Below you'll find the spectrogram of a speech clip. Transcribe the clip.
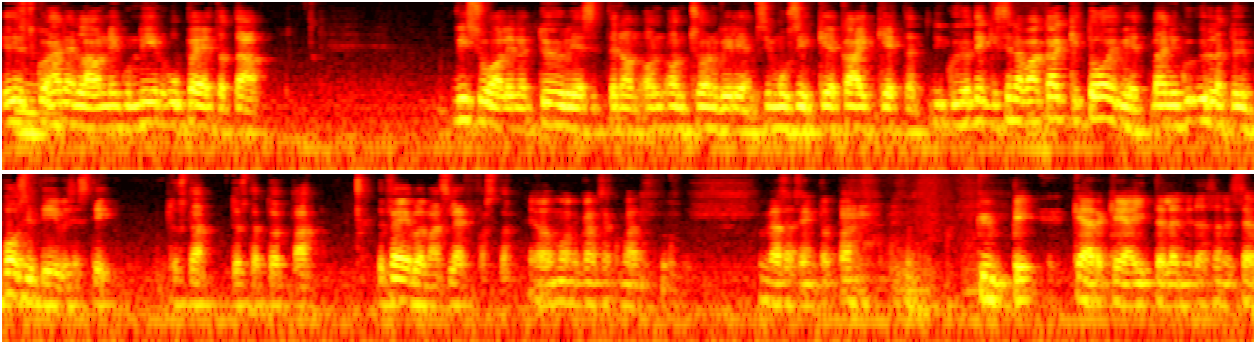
Ja tietysti kun hänellä on niin, kuin niin upea tota, visuaalinen tyyli ja sitten on, on, on John Williamsin musiikki ja kaikki, että niin kuin jotenkin siinä vaan kaikki toimii, että mä niin kuin yllätyin positiivisesti tuosta, tuosta tota, The Fablemans-leffasta. Joo, mun kanssa kun mä väsäsin tota, kymppi kärkeä itselleni tässä, niin se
